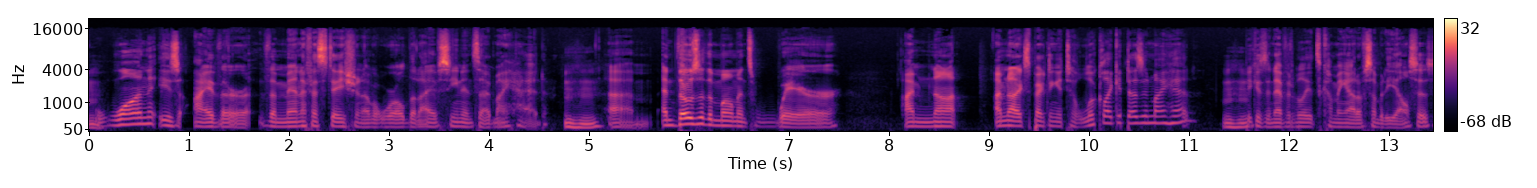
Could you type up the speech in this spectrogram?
Mm. One is either the manifestation of a world that I have seen inside my head, Mm-hmm. um, and those are the moments where I'm not I'm not expecting it to look like it does in my head Mm-hmm. because inevitably it's coming out of somebody else's.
